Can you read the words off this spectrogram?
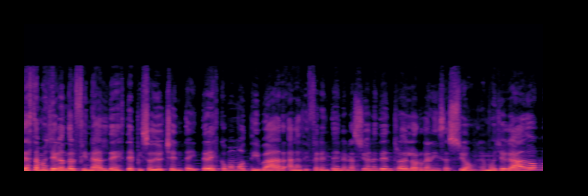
Ya estamos llegando al final de este episodio 83, cómo motivar a las diferentes generaciones dentro de la organización. Hemos llegado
